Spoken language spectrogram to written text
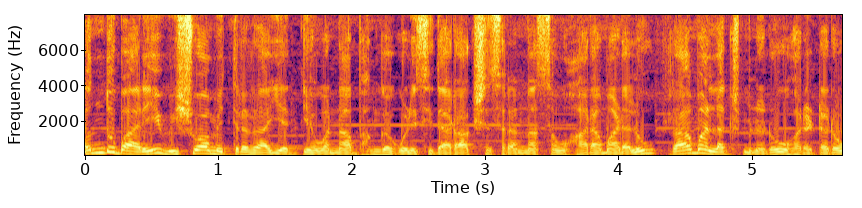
ಒಂದು ಬಾರಿ ವಿಶ್ವಾಮಿತ್ರರ ಯಜ್ಞವನ್ನು ಭಂಗಗೊಳಿಸಿದ ರಾಕ್ಷಸರನ್ನ ಸಂಹಾರ ಮಾಡಲು ರಾಮ ಲಕ್ಷ್ಮಣರು ಹೊರಟರು.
